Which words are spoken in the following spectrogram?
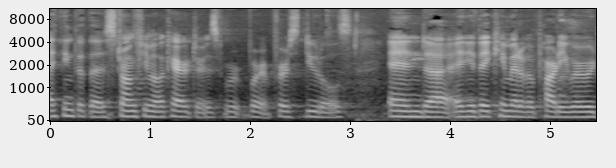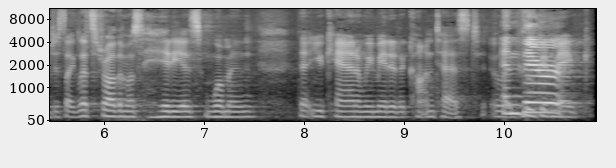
I think that the strong female characters were, were at first doodles, and uh, and they came out of a party where we were just like, let's draw the most hideous woman that you can, and we made it a contest. Like, and who could make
